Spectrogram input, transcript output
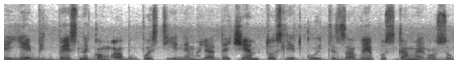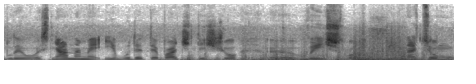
є підписником або постійним глядачем, то слідкуйте за випусками, особливо весняними, і будете бачити, що вийшло. На цьому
